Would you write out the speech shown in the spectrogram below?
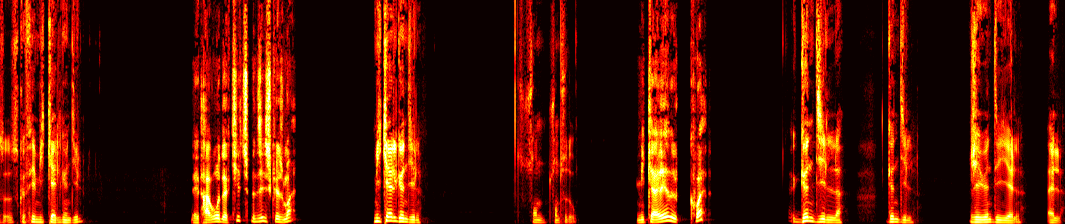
ce que fait Michael Gundil. Les travaux de qui tu me dis, excuse-moi Michael Gundil. Son, son pseudo. Michael quoi? Gundil. Gundil. G-U-N-D-I-L. L.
